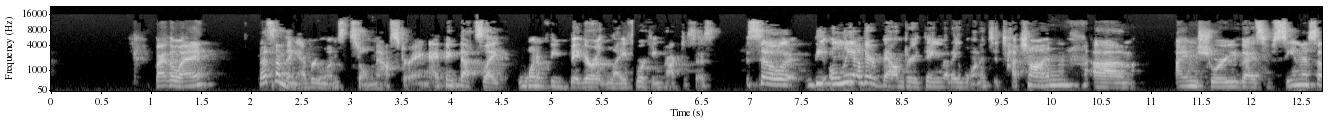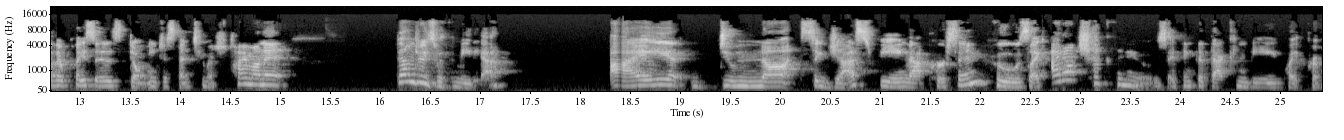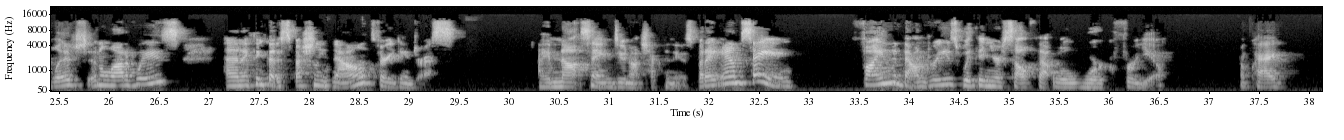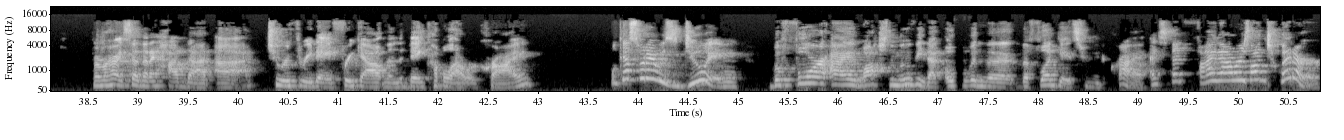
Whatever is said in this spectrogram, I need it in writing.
By the way, that's something everyone's still mastering. I think that's like one of the bigger life working practices. So, the only other boundary thing that I wanted to touch on, um, I'm sure you guys have seen this other places, don't need to spend too much time on it. Boundaries with the media. I do not suggest being that person who's like, I don't check the news. I think that that can be quite privileged in a lot of ways. And I think that especially now, it's very dangerous. I am not saying do not check the news, but I am saying find the boundaries within yourself that will work for you. Okay. Remember how I said that I had that uh, two or three day freak out and then the big couple hour cry? Well, guess what I was doing before I watched the movie that opened the, the floodgates for me to cry, I spent five hours on Twitter.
